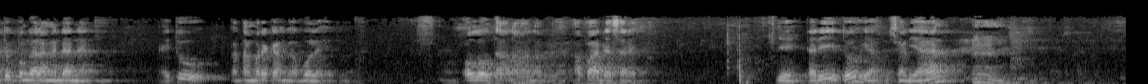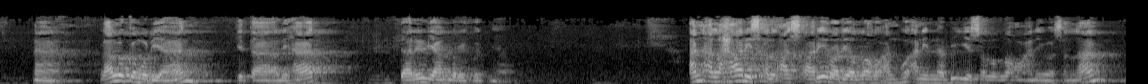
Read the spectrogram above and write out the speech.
untuk penggalangan dana. Nah, itu kata mereka nggak boleh itu. Allah taala Apa dasarnya? Jadi tadi itu ya sekalian. Nah, lalu kemudian kita lihat dalil yang berikutnya. An Al Haris Al As'ari radhiyallahu anhu anin Nabi sallallahu alaihi wasallam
